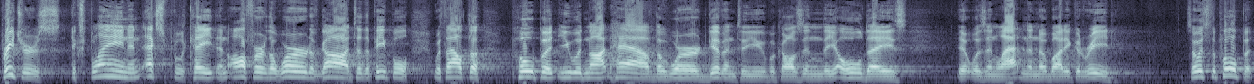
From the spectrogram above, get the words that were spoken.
preachers explain and explicate and offer the Word of God to the people without the pulpit, you would not have the word given to you because in the old days it was in Latin and nobody could read. So it's the pulpit.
